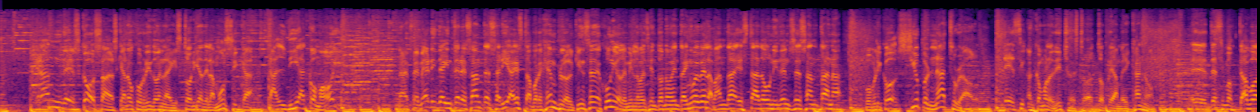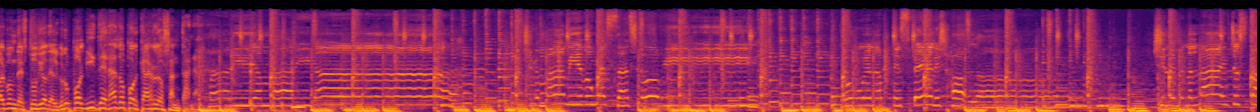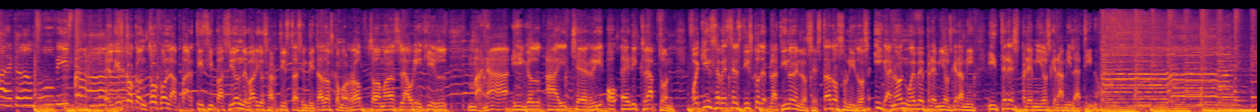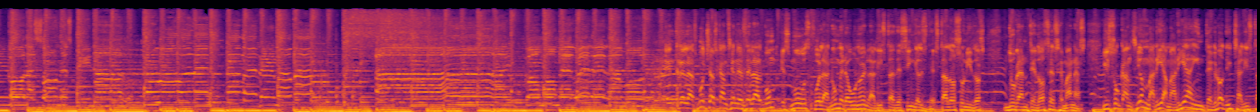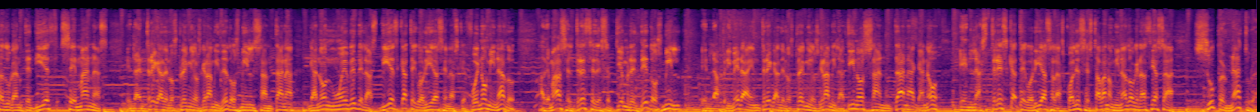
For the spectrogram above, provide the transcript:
grandes cosas que han ocurrido en la historia de la música, tal día como hoy. La efeméride interesante sería esta, por ejemplo, el 15 de junio de 1999 la banda estadounidense Santana publicó Supernatural, ¿cómo lo he dicho esto? Tope americano. Eh, decimoctavo álbum de estudio del grupo liderado por Carlos Santana. West Side Story. Growing up in Spanish Harlem. El disco contó con la participación de varios artistas invitados como Rob Thomas, Lauryn Hill, Maná, Eagle Eye Cherry o Eric Clapton. Fue 15 veces disco de platino en los Estados Unidos y ganó 9 premios Grammy y 3 premios Grammy Latino. Muchas canciones del álbum, Smooth fue la número uno en la lista de singles de Estados Unidos durante 12 semanas. Y su canción María María integró dicha lista durante 10 semanas. En la entrega de los premios Grammy de 2000, Santana ganó 9 de las 10 categorías en las que fue nominado. Además, el 13 de septiembre de 2000, en la primera entrega de los premios Grammy Latinos, Santana ganó en las tres categorías a las cuales estaba nominado gracias a Supernatural.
